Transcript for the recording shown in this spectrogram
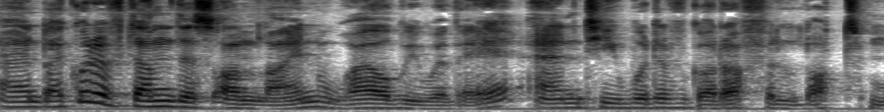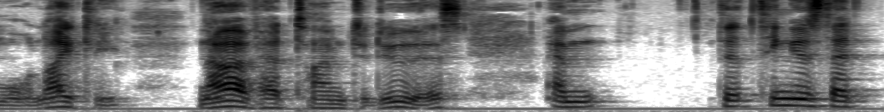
And I could have done this online while we were there, and he would have got off a lot more lightly. Now I've had time to do this. And the thing is that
